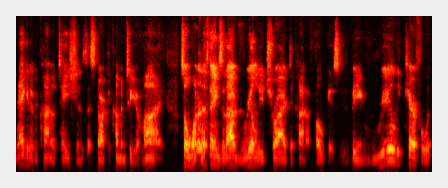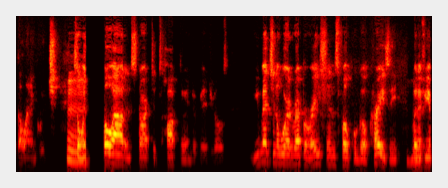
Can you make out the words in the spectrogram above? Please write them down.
negative connotations that start to come into your mind. So one of the things that I've really tried to kind of focus is being really careful with the language. Hmm. So when you go out and start to talk to individuals, you mention the word reparations, folk will go crazy. Mm-hmm. But if you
